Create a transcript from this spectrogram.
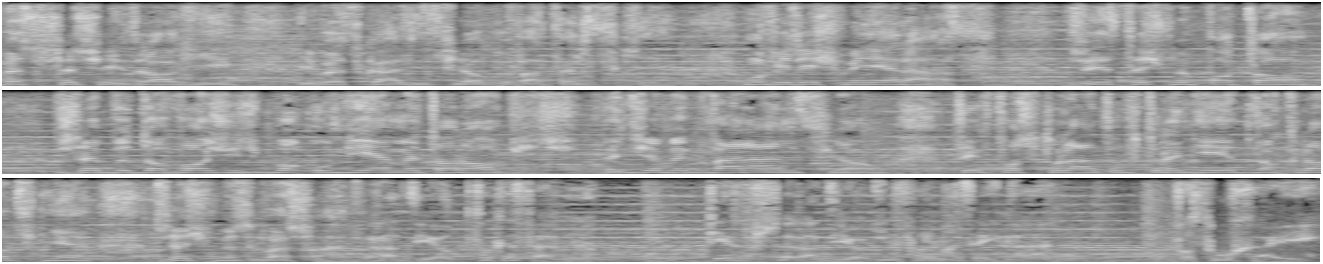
bez trzeciej drogi i bez koalicji obywatelskiej. mówiliśmy nie raz, że jesteśmy po to, żeby dowozić, bo umiemy to robić. Będziemy gwarancją tych postulatów, które niejednokrotnie żeśmy zgłaszali. Radio TOK FM. Pierwsze radio informacyjne. Posłuchaj,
